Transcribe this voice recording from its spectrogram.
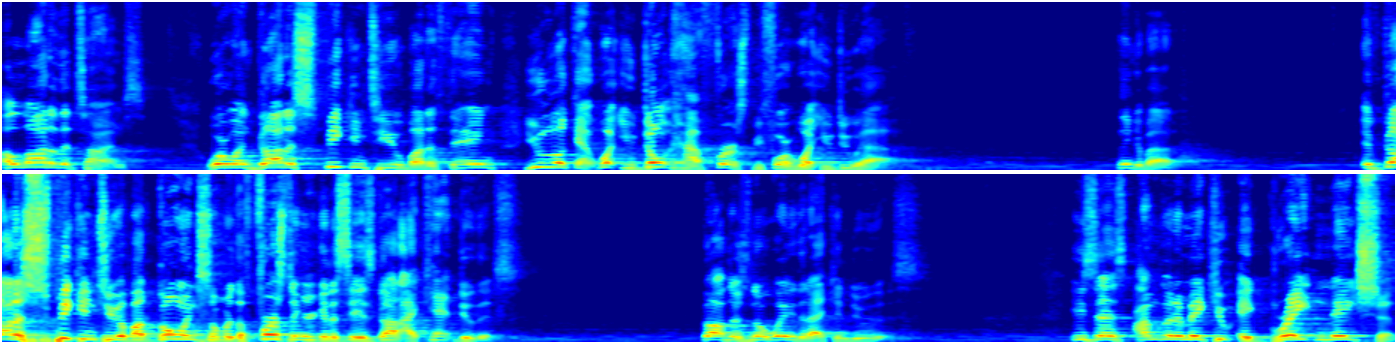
A lot of the times, where when God is speaking to you about a thing, you look at what you don't have first before what you do have. Think about it. If God is speaking to you about going somewhere, the first thing you're gonna say is, God, I can't do this. God, there's no way that I can do this. He says, I'm gonna make you a great nation.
